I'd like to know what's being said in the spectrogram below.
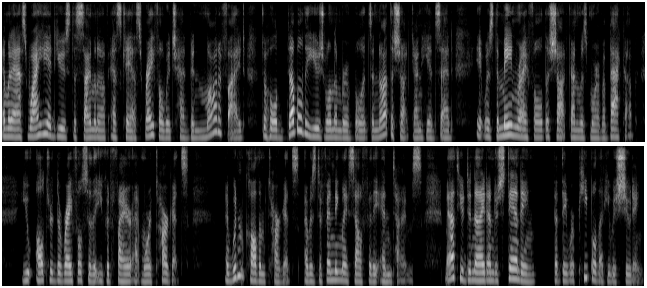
And when asked why he had used the Simonov SKS rifle, which had been modified to hold double the usual number of bullets and not the shotgun, he had said, it was the main rifle, the shotgun was more of a backup. You altered the rifle so that you could fire at more targets. I wouldn't call them targets. I was defending myself for the end times. Matthew denied understanding that they were people that he was shooting.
